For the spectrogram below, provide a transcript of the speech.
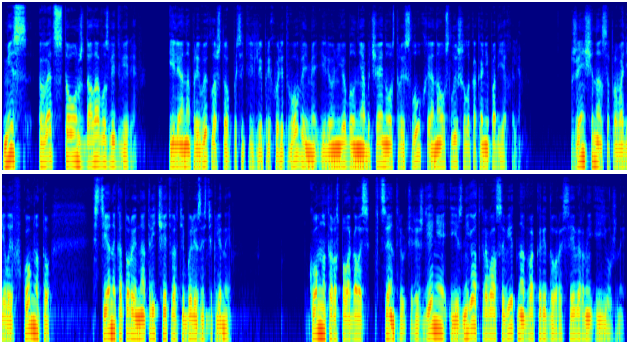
Мисс Ветстоун ждала возле двери. Или она привыкла, что посетители приходят вовремя, или у нее был необычайно острый слух, и она услышала, как они подъехали. Женщина сопроводила их в комнату, стены которой на три четверти были застеклены. Комната располагалась в центре учреждения, и из нее открывался вид на два коридора, северный и южный.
